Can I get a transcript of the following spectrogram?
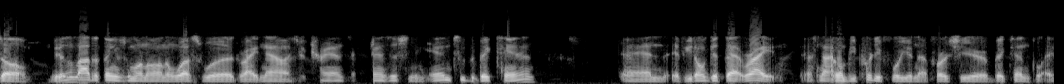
So there's a lot of things going on in Westwood right now as you're trans- transitioning into the Big Ten. And if you don't get that right, that's not going to be pretty for you in that first year of Big Ten play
